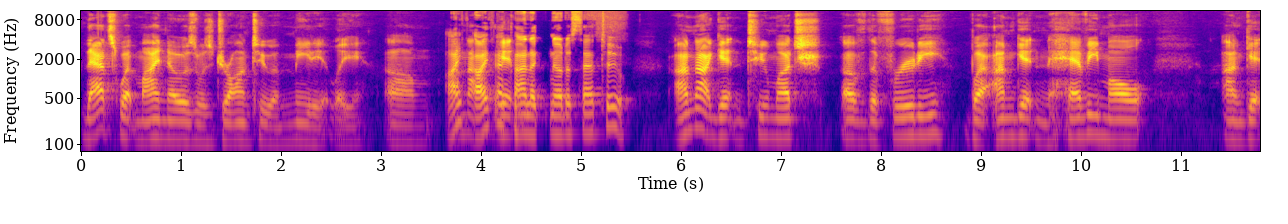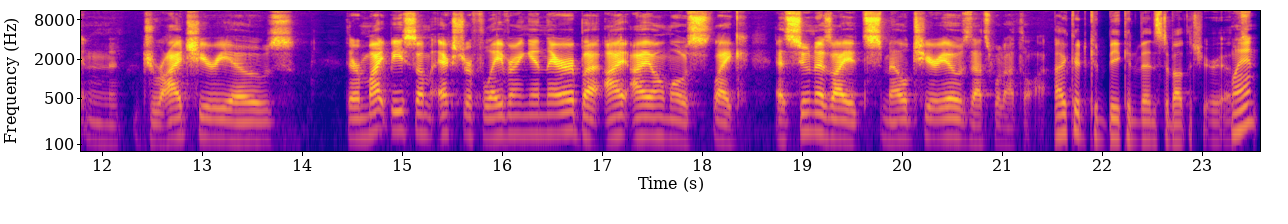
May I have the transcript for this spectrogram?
That's what my nose was drawn to immediately. Um, I I'm I, I kind of noticed that too. I'm not getting too much of the fruity, but I'm getting heavy malt. I'm getting dry Cheerios. There might be some extra flavoring in there, but I, I almost like as soon as I smelled Cheerios, that's what I thought. I could, could be convinced about the Cheerios. Clint,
